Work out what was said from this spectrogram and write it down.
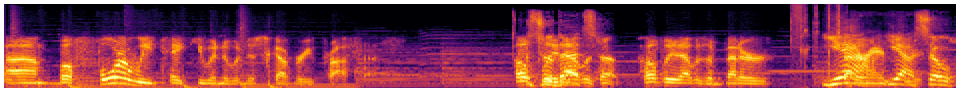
Um, before we take you into a discovery process. Hopefully so that was a hopefully that was a better yeah better yeah. so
